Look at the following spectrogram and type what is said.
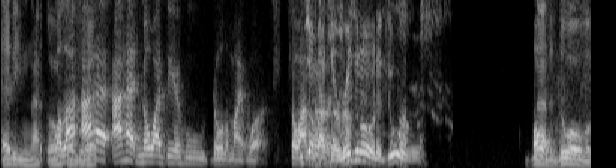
Eddie not gonna well, I, it I up. had I had no idea who Dolomite was. So You I talking about the original or the do over? Not both. a do over.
